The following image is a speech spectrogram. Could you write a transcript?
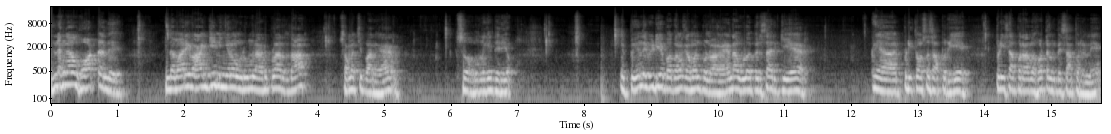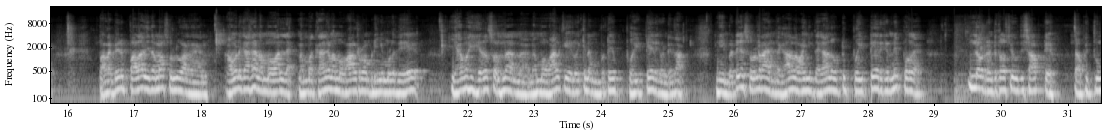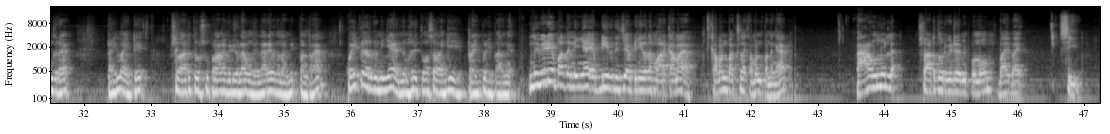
என்னங்க ஹோட்டலு இந்த மாதிரி வாங்கி நீங்களும் உங்கள் ரூமில் அடுப்பெலாம் இருந்தால் சமைச்சு பாருங்கள் ஸோ உங்களுக்கே தெரியும். இப்போ இந்த வீடியோ பார்த்தாலும் கமெண்ட் பண்ணுவாங்க. ஏன்டா இவ்வளோ பெருசாக இருக்கியே? இப்படி தோசை சாப்பிட்றியே? இப்படி சாப்பிட்ற அந்த ஹோட்டலுக்கு போய் சாப்பிட்றேன்னு. பல பேர் பல விதமாக சொல்லுவாங்க. அவனுக்காக நம்ம வாழல. நமக்காக நம்ம வாழ்கிறோம் அப்படிங்கும் பொழுது எவன் எதை சொன்னான்னா நம்ம வாழ்க்கையை நோக்கி நம்ம பாட்டுக்கு போயிட்டே இருக்க வேண்டியதான் நீ பாட்டுக்கு சொல்கிறா இந்த காலை வாங்கி இந்த காலை விட்டு போயிட்டே இருக்கன்னே போங்க. இன்னொரு ரெண்டு தோசை ஊற்றி சாப்பிட்டு நான் போய் தூங்குறேன். டைம் ஆகிட்டு ஸோ அடுத்த ஒரு சூப்பரான வீடியோவில் அவங்க எல்லாரையும் வந்து நான் மீட் பண்ணுறேன் குவைத்தில் இருக்க நீங்கள் இந்த மாதிரி தோசை வாங்கி ட்ரை பண்ணி பாருங்கள் இந்த வீடியோ பார்த்த நீங்கள் எப்படி இருந்துச்சு அப்படிங்கிறத மறக்காமல் கமெண்ட் பாக்ஸில் கமெண்ட் பண்ணுங்கள் வேறு ஒன்றும் இல்லை. ஸோ அடுத்த ஒரு வீடியோ மீட் பண்ணுவோம். பாய் பாய் சி யூ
